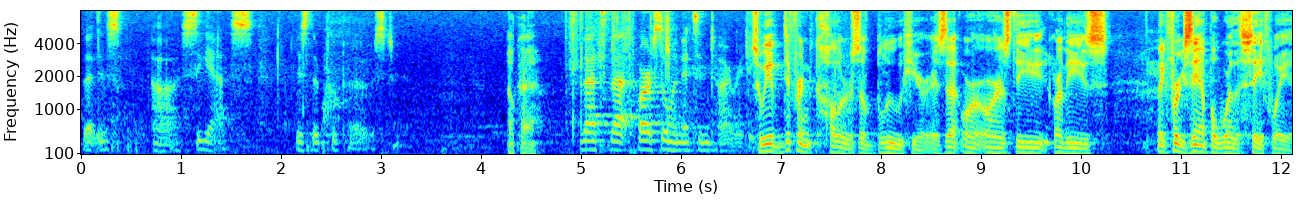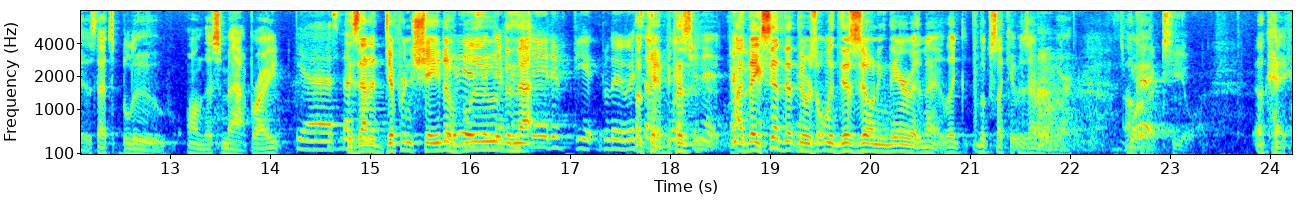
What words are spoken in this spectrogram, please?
that is uh, CS, is the proposed. Okay. That's that parcel in its entirety. So we have different colors of blue here. Is that, or, or is the, are these, like, for example, where the Safeway is, that's blue on this map, right? Yes, that's. Is that a different shade of It is a blue than different that? shade of bu- blue, it's Okay, because unfortunate. uh, they said that there was only this zoning there, and it like, looks like it was everywhere. It's More of a teal. Okay,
